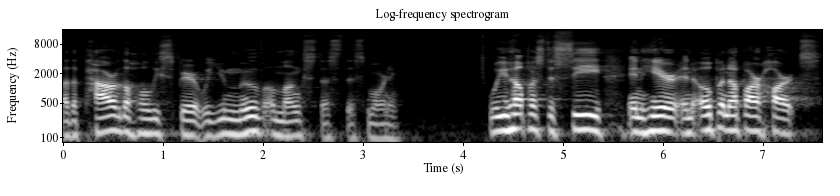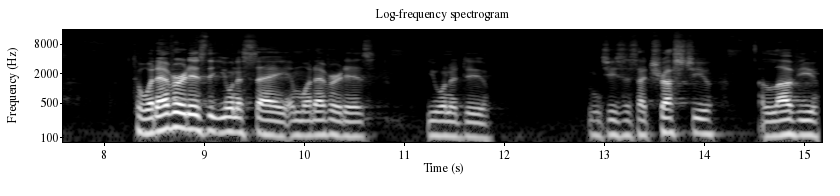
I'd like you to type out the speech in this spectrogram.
By the power of the Holy Spirit, will you move amongst us this morning? Will you help us to see and hear and open up our hearts to whatever it is that you want to say and whatever it is you want to do? And Jesus, I trust you, I love you,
